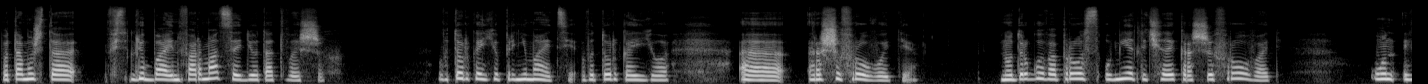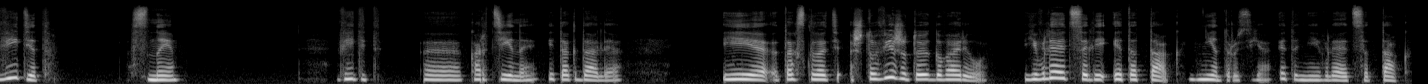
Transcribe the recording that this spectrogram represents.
Потому что любая информация идет от высших. Вы только ее принимаете, вы только ее э, расшифровываете. Но другой вопрос, умеет ли человек расшифровывать? Он видит сны, видит э, картины и так далее. И, так сказать, что вижу, то и говорю. Является ли это так? Нет, друзья, это не является так.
